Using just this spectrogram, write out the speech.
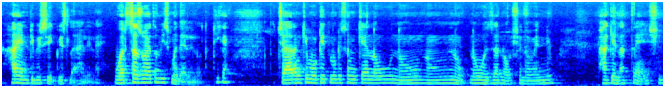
हा एन टी पी सी एकवीसला आलेला आहे. वरचा जो आहे तो वीसमध्ये आलेला होता. ठीक आहे? चार अंकी मोठीत मोठी संख्या नऊ नऊ नऊ नऊ नऊ हजार नऊशे नव्याण्णव भागेला त्र्याऐंशी.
